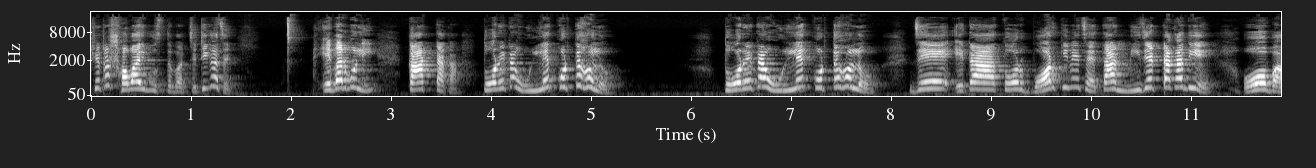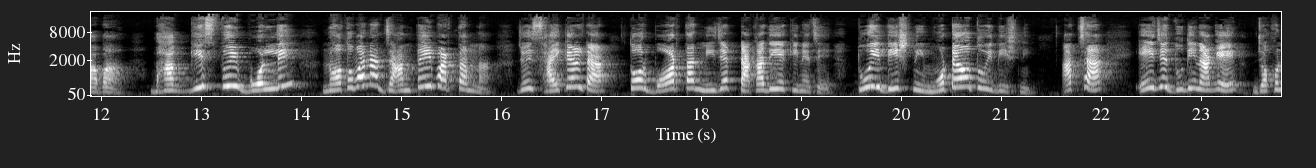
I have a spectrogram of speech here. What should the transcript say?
সেটা সবাই বুঝতে পারছে, ঠিক আছে? এবার বলি কার টাকা? তোর এটা উল্লেখ করতে হলো? তোর এটা উল্লেখ করতে হলো যে এটা তোর বর কিনেছে তার নিজের টাকা দিয়ে? ও বাবা, ভাগ্যিস তুই বললি, নতবা না জানতেই পারতাম না যে ওই সাইকেলটা তোর বর তার নিজের টাকা দিয়ে কিনেছে। তুই দিসনি, মোটেও তুই দিসনি। আচ্ছা এই যে দুদিন আগে যখন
